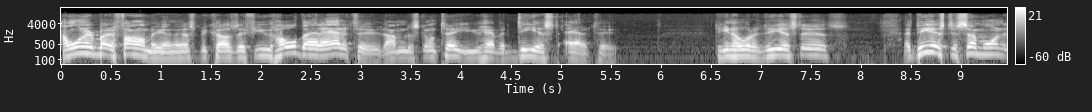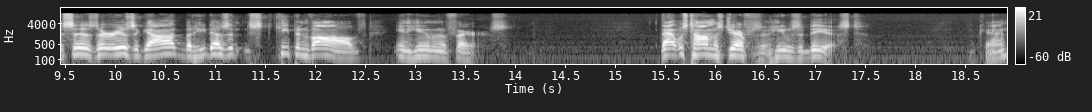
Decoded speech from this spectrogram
I want everybody to follow me in this because if you hold that attitude, I'm just going to tell you, you have a deist attitude. Do you know what a deist is? A deist is someone that says there is a God, but he doesn't keep involved in human affairs. That was Thomas Jefferson. He was a deist. Okay?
